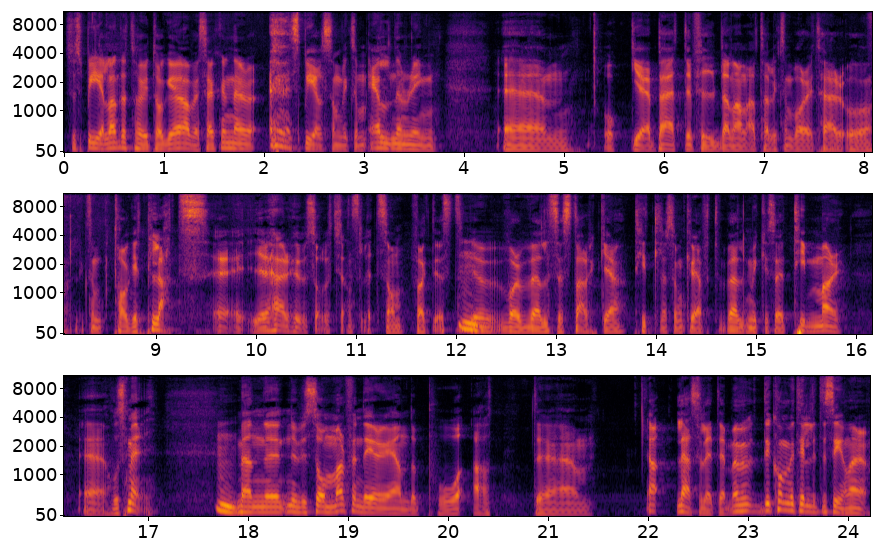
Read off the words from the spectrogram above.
Så spelandet har ju tagit över, särskilt när spel som liksom Elden Ring eh, och eh, Battlefield bland annat har liksom varit här och liksom tagit plats eh, i det här hushållet känns det lite som faktiskt. Mm. Det varit väldigt starka titlar som krävt väldigt mycket så timmar eh, hos mig. Mm. Men eh, nu i sommar funderar jag ändå på att ja, läsa lite. Men det kommer vi till lite senare,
